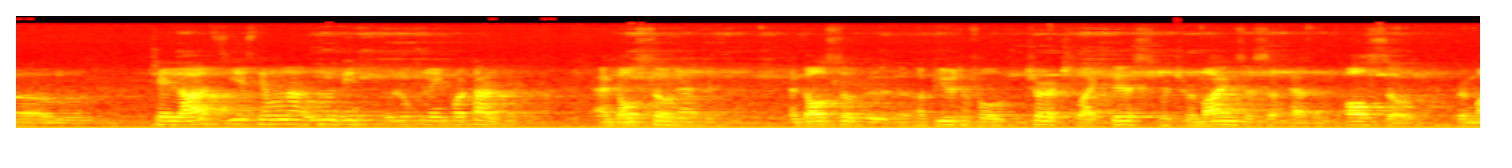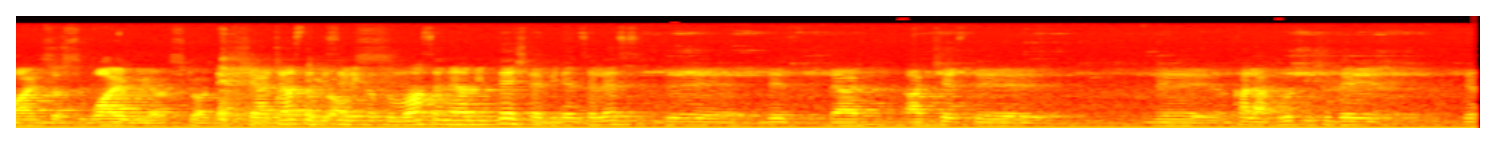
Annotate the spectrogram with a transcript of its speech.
um, ceilalți este una, unul din lucrurile importante. And also, and also the, a beautiful church like this, which reminds us of heaven, also reminds us why we are struggling. Și această with the biserică cross. frumoasă ne amintește, bineînțeles, de, de, de a- aceste, de calea crucii și de, de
